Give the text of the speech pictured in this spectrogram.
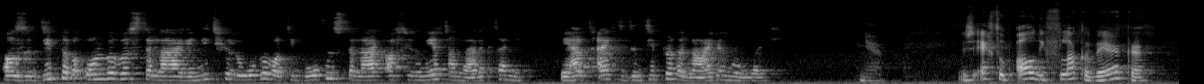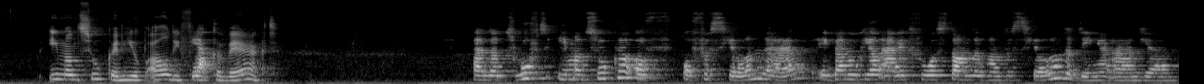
Als de diepere onbewuste lagen niet geloven wat die bovenste laag affirmeert, dan werkt dat niet. Je hebt echt de diepere lagen nodig. Ja. Dus echt op al die vlakken werken. Iemand zoeken die op al die vlakken werkt. En dat hoeft iemand zoeken of, of verschillende. Hè? Ik ben ook heel erg voorstander van verschillende dingen aangaan.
